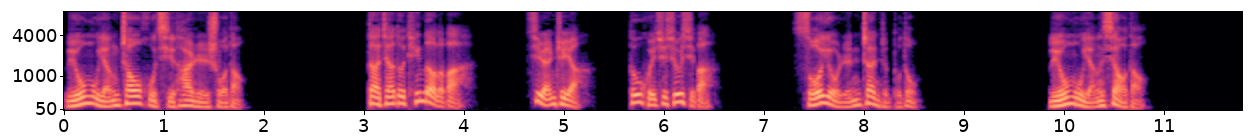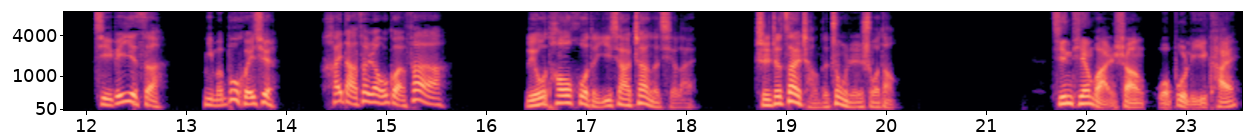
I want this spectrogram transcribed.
刘牧阳招呼其他人说道：“大家都听到了吧？既然这样，都回去休息吧。”所有人站着不动。刘牧阳笑道：“几个意思？你们不回去，还打算让我管饭啊？”刘涛霍的一下站了起来，指着在场的众人说道：“今天晚上我不离开。”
